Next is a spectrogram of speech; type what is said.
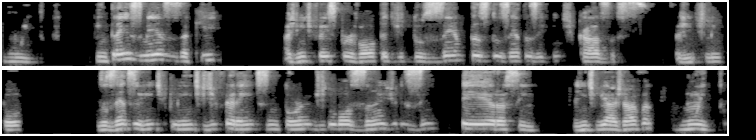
muito. Em três meses aqui, a gente fez por volta de 200, 220 casas. A gente limpou 220 clientes diferentes em torno de Los Angeles inteiro, assim. A gente viajava muito.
